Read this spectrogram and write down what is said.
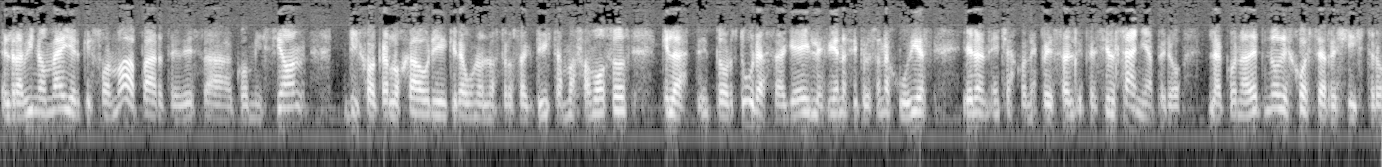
El rabino Meyer, que formaba parte de esa comisión, dijo a Carlos Jauregui, que era uno de nuestros activistas más famosos, que las torturas a gays, lesbianas y personas judías eran hechas con especial, especial saña, pero la CONADEP no dejó ese registro.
